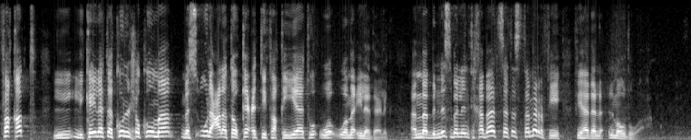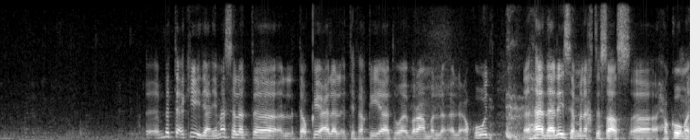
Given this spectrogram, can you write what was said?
فقط لكي لا تكون الحكومة مسؤولة على توقيع اتفاقيات وما إلى ذلك؟ أما بالنسبة للانتخابات ستستمر في في هذا الموضوع بالتأكيد يعني مسألة التوقيع على الاتفاقيات وإبرام العقود هذا ليس من اختصاص حكومة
